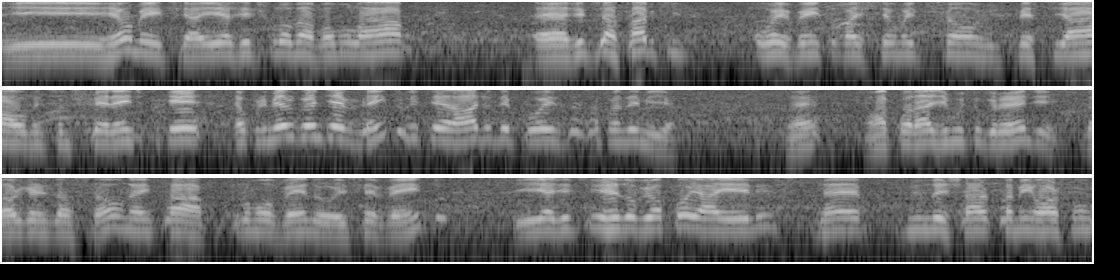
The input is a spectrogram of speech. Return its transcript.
E realmente, aí a gente falou, não, vamos lá. É, a gente já sabe que o evento vai ser uma edição especial, uma edição diferente, porque é o primeiro grande evento literário depois dessa pandemia. Né? É uma coragem muito grande da organização né, em estar tá promovendo esse evento e a gente resolveu apoiar eles, né, não deixar também órfão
